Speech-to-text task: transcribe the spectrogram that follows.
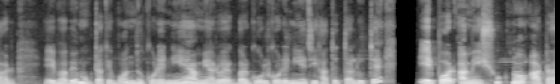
আর এইভাবে মুখটাকে বন্ধ করে নিয়ে আমি আরও একবার গোল করে নিয়েছি হাতের তালুতে। এরপর আমি শুকনো আটা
